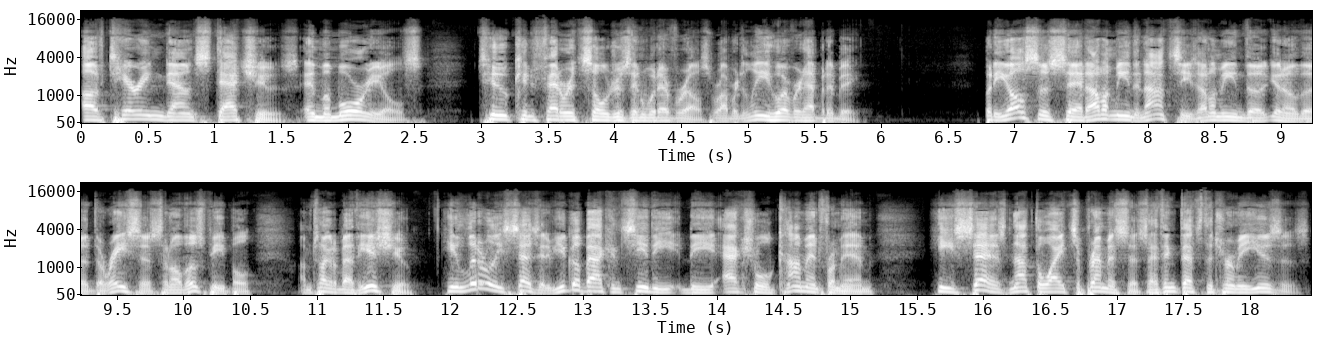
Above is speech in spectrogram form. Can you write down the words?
of tearing down statues and memorials to Confederate soldiers and whatever else, Robert. Lee, whoever it happened to be. But he also said, I don't mean the Nazis. I don't mean the, you know, the, the racists and all those people. I'm talking about the issue. He literally says it. If you go back and see the, the actual comment from him, he says, not the white supremacists. I think that's the term he uses.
